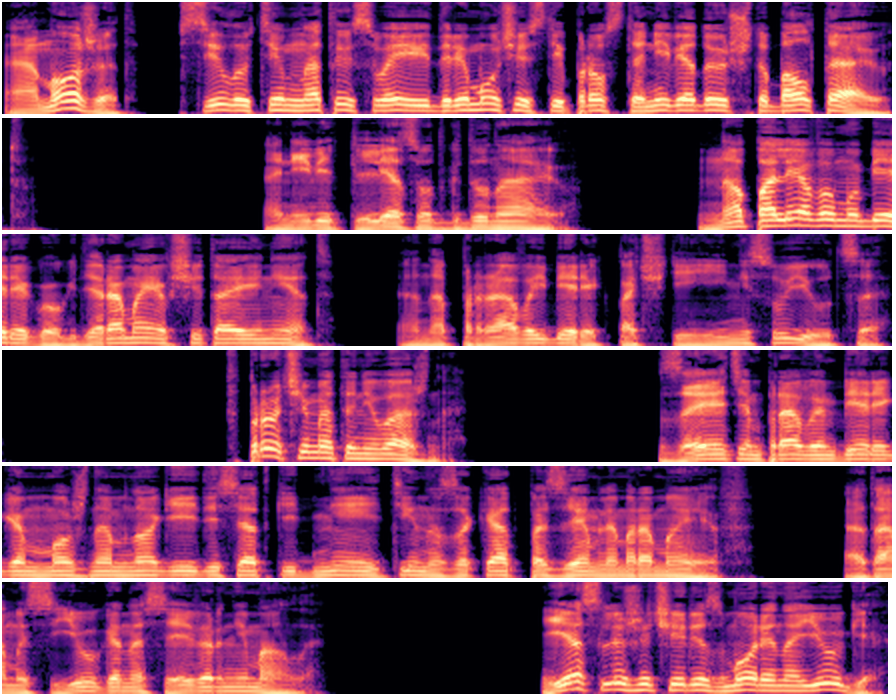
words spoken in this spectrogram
А может, в силу темноты своей дремучести просто не ведают, что болтают. Они ведь лезут к Дунаю. Но по левому берегу, где Ромеев, считай, нет, а на правый берег почти и не суются. Впрочем, это не важно. За этим правым берегом можно многие десятки дней идти на закат по землям Ромеев, а там и с юга на север немало. Если же через море на юге,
